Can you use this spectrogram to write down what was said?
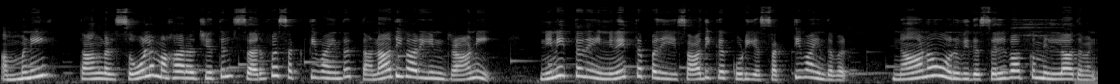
அம்மனே தாங்கள் சோழ மகாராஜ்யத்தில் சர்வ சக்தி வாய்ந்த தனாதிகாரியின் ராணி நினைத்ததை நினைத்தபடி சாதிக்கக்கூடிய சக்தி வாய்ந்தவர். நானோ ஒருவித செல்வாக்கும் இல்லாதவன்.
